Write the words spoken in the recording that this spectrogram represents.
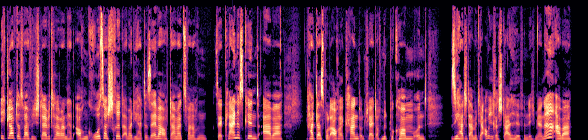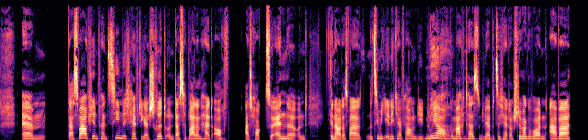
ich glaube, das war für die Stallbetreiberin halt auch ein großer Schritt, aber die hatte selber auch damals zwar noch ein sehr kleines Kind, aber hat das wohl auch erkannt und vielleicht auch mitbekommen und sie hatte damit ja auch ihre Stallhilfe nicht mehr, ne? Aber ähm, das war auf jeden Fall ein ziemlich heftiger Schritt und das war dann halt auch ad hoc zu Ende. Und genau, das war eine ziemlich ähnliche Erfahrung, die du ja Mega. auch gemacht hast und die wäre mit Sicherheit auch schlimmer geworden. Aber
